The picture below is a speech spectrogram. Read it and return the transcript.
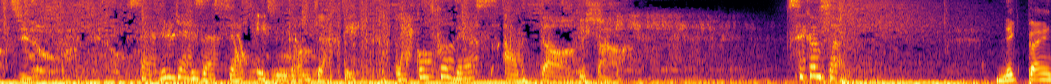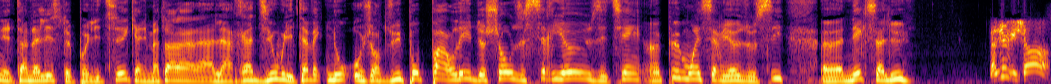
Martino. Sa vulgarisation est d'une grande clarté. La controverse adore Richard. C'est comme ça. Nick Payne est analyste politique, animateur à la radio. Il est avec nous aujourd'hui pour parler de choses sérieuses et tiens, un peu moins sérieuses aussi. Euh, Nick, salut. Salut Richard.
